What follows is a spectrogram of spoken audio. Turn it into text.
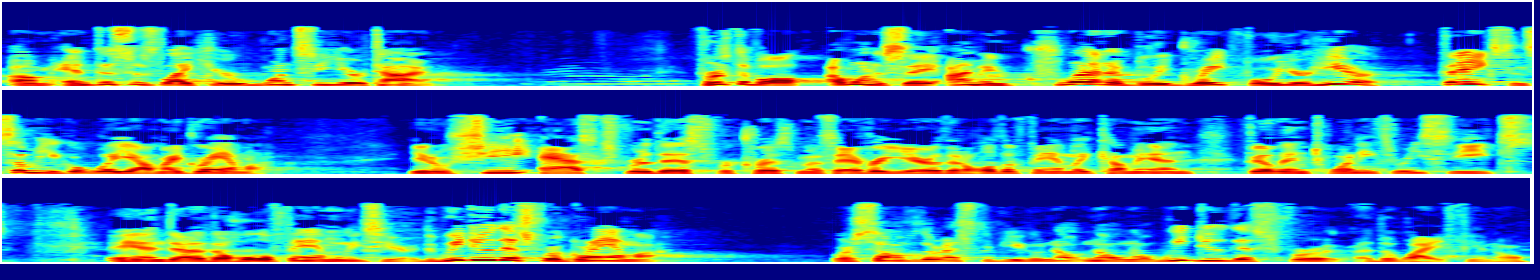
um, and this is like your once a year time. First of all, I want to say I'm incredibly grateful you're here. Thanks. And some of you go, well, yeah, my grandma. You know, she asks for this for Christmas every year that all the family come in, fill in 23 seats, and uh, the whole family's here. Do we do this for grandma? Or some of the rest of you go, no, no, no, we do this for the wife, you know.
